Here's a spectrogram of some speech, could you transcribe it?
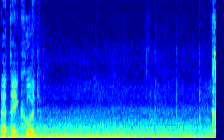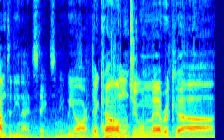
that they could come to the United States. I mean, we are they come to America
